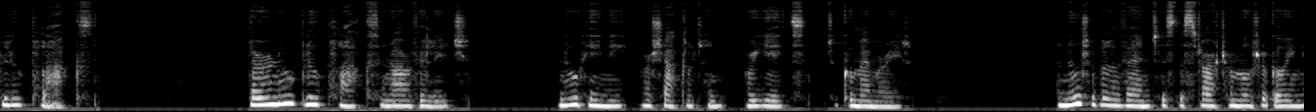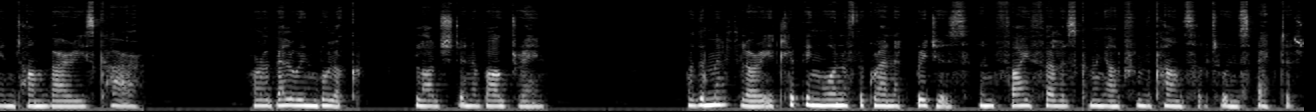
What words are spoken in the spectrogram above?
Blue plaques. There are no blue plaques in our village, no Heaney or Shackleton or Yeats to commemorate. A notable event is the starter motor going in Tom Barry's car, or a bellowing bullock lodged in a bog drain, or the milk lorry clipping one of the granite bridges and five fellas coming out from the council to inspect it.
